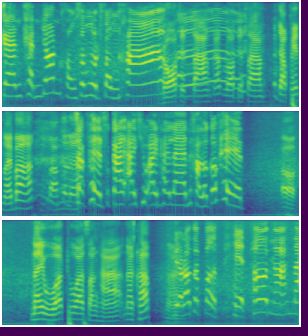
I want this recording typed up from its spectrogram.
แกรนด์แคนยอนของสมุทรสงครามรอติดตามครับรอติดตามจากเพจไหนบ้างครับติดตามได้เลยฮะจากเพจ Sky IQI Thailand ค่ะ แล้วก็เพจ เอ่อ ในหัวทัวร์สังหานะครับนะเดี๋ยวเราจะเปิดเพจเพิ่มนะ ใน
